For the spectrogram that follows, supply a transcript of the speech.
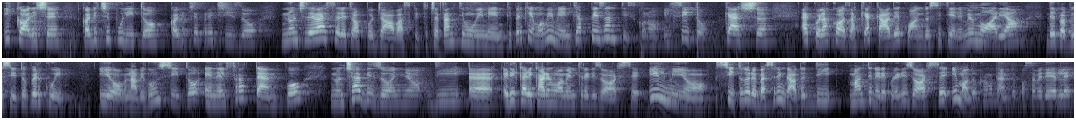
Il codice, codice pulito, codice preciso, non ci deve essere troppo JavaScript, cioè tanti movimenti, perché i movimenti appesantiscono il sito. Cache è quella cosa che accade quando si tiene memoria del proprio sito, per cui io navigo un sito e nel frattempo non c'è bisogno di eh, ricaricare nuovamente le risorse. Il mio sito dovrebbe essere in grado di mantenere quelle risorse in modo che un utente possa vederle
